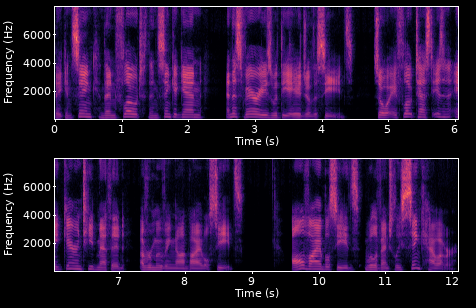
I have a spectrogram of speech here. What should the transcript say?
they can sink, then float, then sink again, and this varies with the age of the seeds. So a float test isn't a guaranteed method of removing non-viable seeds. All viable seeds will eventually sink, however.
